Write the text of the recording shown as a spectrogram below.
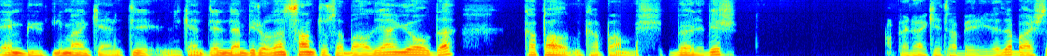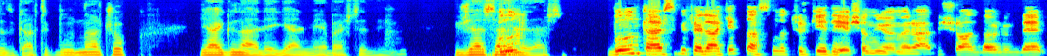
en büyük liman kenti kentlerinden biri olan Santos'a bağlayan yolda kapalı kapanmış. Böyle bir felaket haberiyle de başladık. Artık bunlar çok yaygın hale gelmeye başladı. Yücel sen bunun, ne dersin? Bunun tersi bir felaket de aslında Türkiye'de yaşanıyor Ömer abi. Şu anda önümde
